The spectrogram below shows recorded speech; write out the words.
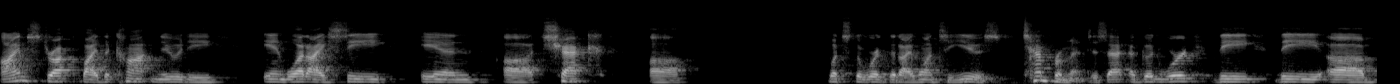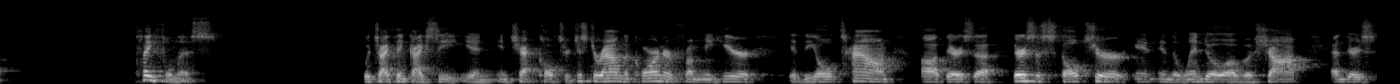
I'm struck by the continuity in what I see in uh, Czech. Uh, what's the word that I want to use? Temperament is that a good word? The the uh, playfulness, which I think I see in in Czech culture. Just around the corner from me here in the old town, uh, there's a there's a sculpture in in the window of a shop and there's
